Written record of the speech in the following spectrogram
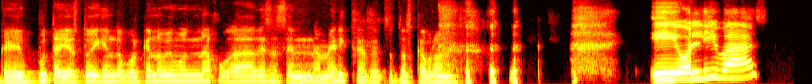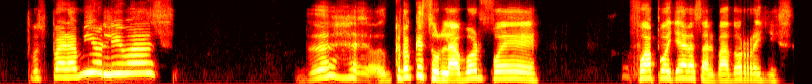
que puta, yo estoy diciendo, ¿por qué no vimos ni una jugada de esas en América, de estos dos cabrones? y Olivas, pues para mí Olivas, creo que su labor fue, fue apoyar a Salvador Reyes.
